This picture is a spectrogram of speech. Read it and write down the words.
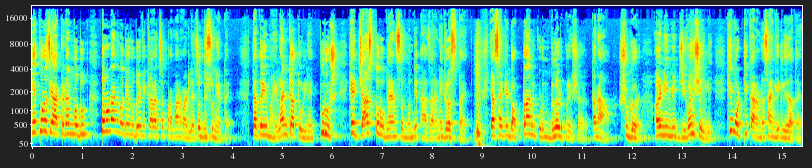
एकूणच या आकड्यांमधून तरुणांमध्ये हृदयविकाराचं प्रमाण वाढल्याचं दिसून येत आहे त्यातही महिलांच्या तुलनेत पुरुष हे जास्त हृदयांसंबंधित आजाराने ग्रस्त आहेत. यासाठी डॉक्टरांकडून ब्लड प्रेशर तणाव शुगर अनियमित जीवनशैली ही मोठी कारणं सांगितली जात आहेत.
